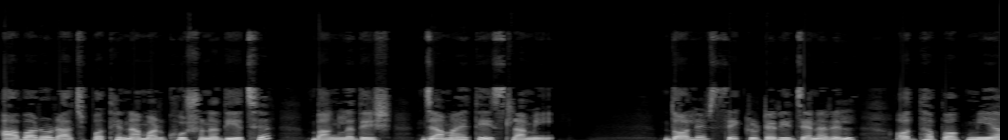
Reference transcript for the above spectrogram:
আবারও রাজপথে নামার ঘোষণা দিয়েছে বাংলাদেশ জামায়াতে ইসলামী। দলের সেক্রেটারি জেনারেল অধ্যাপক মিয়া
